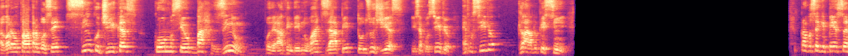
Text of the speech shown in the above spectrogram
Agora eu vou falar para você cinco dicas como seu barzinho poderá vender no WhatsApp todos os dias. Isso é possível? É possível? Claro que sim. Para você que pensa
